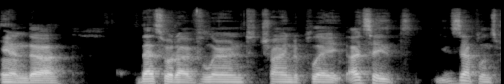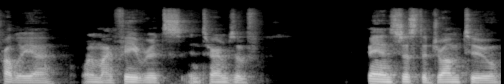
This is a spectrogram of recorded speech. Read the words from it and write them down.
And uh, that's what I've learned trying to play. I'd say Zeppelin's probably uh, one of my favorites in terms of bands just to drum to,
